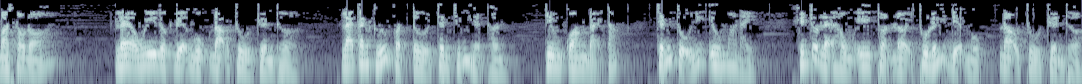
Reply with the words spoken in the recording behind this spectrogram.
Mà sau đó lê ông y được địa ngục đạo chủ truyền thừa Lại căn cứ Phật tử chân chính hiện thân Kim quang đại tắc Chấn trụ những yêu ma này, Khiến cho Lệ Hồng Y thuận lợi thu lấy địa ngục đạo chủ truyền thừa,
